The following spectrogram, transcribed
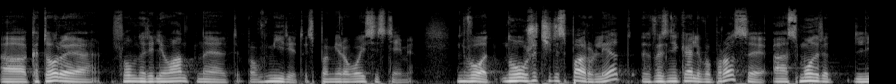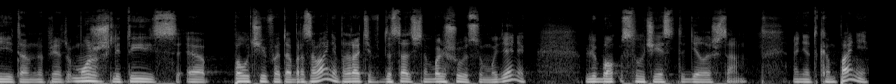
э, которое, словно, релевантное типа, в мире, то есть по мировой системе. Вот. Но уже через пару лет возникали вопросы, а смотрят ли там, например, можешь ли ты, с, э, получив это образование, потратив достаточно большую сумму денег, в любом случае, если ты делаешь сам, а не от компании,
